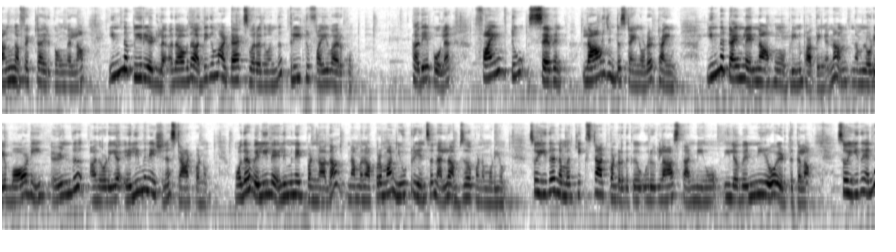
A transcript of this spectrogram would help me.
லங் அஃபெக்ட் ஆகிருக்கவங்கெல்லாம் இந்த பீரியடில் அதாவது அதிகமாக அட்டாக்ஸ் வர்றது வந்து த்ரீ டு ஃபைவாக இருக்கும். அதே போல் ஃபைவ் டு செவன் லார்ஜ் இன்டெஸ்டைனோட டைம் இந்த டைமில் என்ன ஆகும் அப்படின்னு பார்த்தீங்கன்னா நம்மளுடைய பாடி எழுந்து அதோடைய எலிமினேஷனை ஸ்டார்ட் பண்ணும். முதல் வெளியில் எலிமினேட் பண்ணால் தான் நம்ம அப்புறமா நியூட்ரியன்ஸை நல்லா அப்சர்வ் பண்ண முடியும். ஸோ இதை நம்ம கிக் ஸ்டார்ட் பண்ணுறதுக்கு ஒரு கிளாஸ் தண்ணியோ இல்லை வெந்நீரோ எடுத்துக்கலாம். ஸோ இது என்ன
